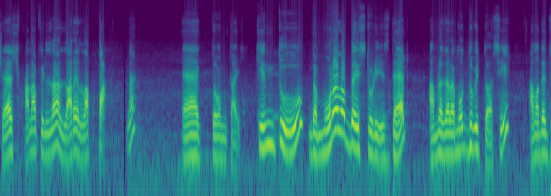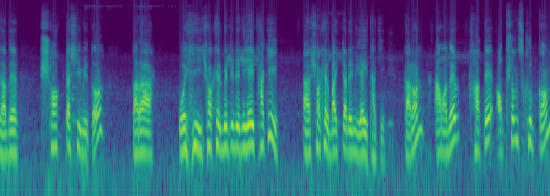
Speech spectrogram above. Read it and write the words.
শেষ, ফানা পিল্লা লারে, লাপ্পা। না? একদম তাই। কিন্তু the moral of the story is that আমরা যারা মধ্যবিত্ত আছি, আমাদের যাদের শখটা সীমিত, তারা ওই শখের বেটিরে নিয়েই থাকি আর শখের বাইকটারে নিয়েই থাকি। কারণ আমাদের হাতে অপশনস খুব কম,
